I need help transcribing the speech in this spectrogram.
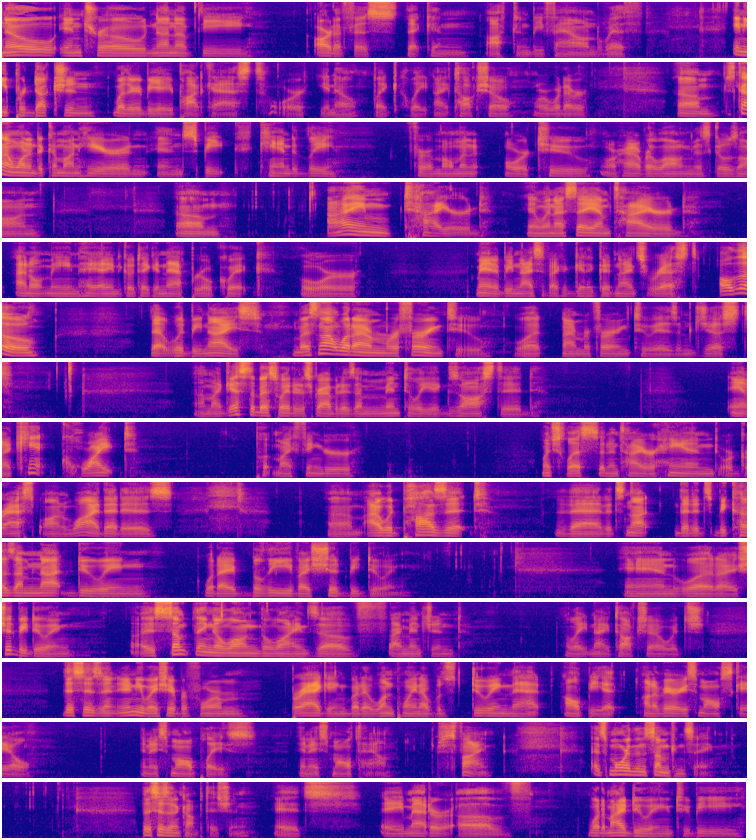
no intro, none of the artifice that can often be found with any production, whether it be a podcast or, you know, like a late night talk show or whatever. Um, just kind of wanted to come on here and, and speak candidly for a moment or two or however long this goes on. Um, I'm tired. And when I say I'm tired, I don't mean, hey, I need to go take a nap real quick or, man, it'd be nice if I could get a good night's rest. Although, that would be nice. But it's not what I'm referring to. What I'm referring to is I'm just, um, I guess the best way to describe it is I'm mentally exhausted. And I can't quite put my finger, much less an entire hand or grasp on why that is. Um, I would posit that it's not that it's because I'm not doing what I believe I should be doing. And what I should be doing is something along the lines of I mentioned a late night talk show, which this isn't in any way, shape, or form bragging, but at one point I was doing that, albeit on a very small scale, in a small place, in a small town, which is fine. It's more than some can say. But this isn't a competition. It's a matter of what am I doing to be,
